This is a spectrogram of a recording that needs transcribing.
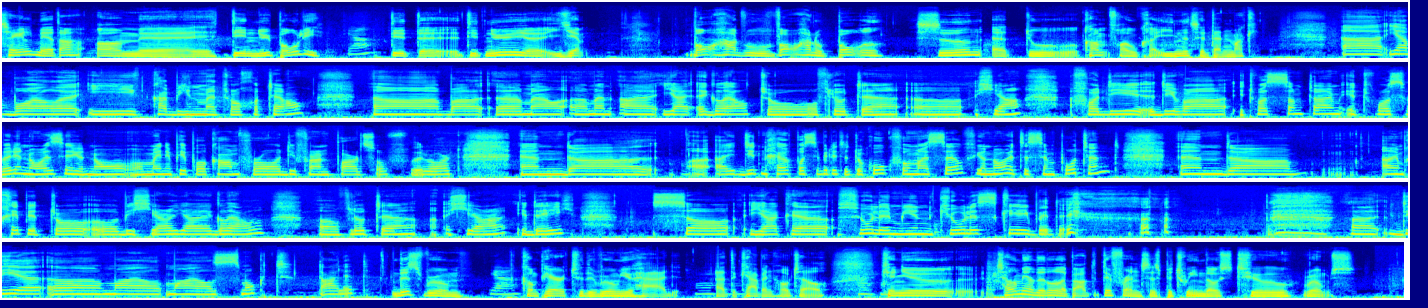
tale med dig om øh, din nye bolig Ja. dit, øh, dit nye øh, hjem. Hvor har, du, hvor har du boet siden, at du kom fra Ukraine til Danmark? Uh, jeg bor i Cabin Metro Hotel. Uh, but, uh, men jeg er glad til at flytte her, fordi det var, it was sometime it was very noisy, you know, many people come from different parts of the world, and uh, I didn't have possibility to cook for myself, you know, it is important, and uh, I'm happy to uh, be here. Er glad uh, flytte her i dag, så jeg kan føle min køleskab i dag. uh, er uh, meget, meget smukt, dejligt. This room, Yeah. compared to the room you had at the cabin hotel, can you tell me a little about the differences between those two rooms?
